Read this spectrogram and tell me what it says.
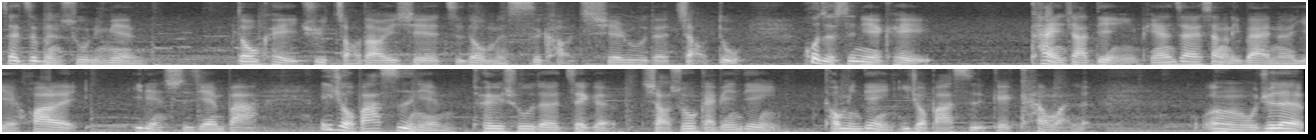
在这本书里面都可以去找到一些值得我们思考、切入的角度，或者是你也可以看一下电影。平安在上个礼拜呢，也花了一点时间把一九八四年推出的这个小说改编电影同名电影《一九八四》给看完了。嗯，我觉得。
